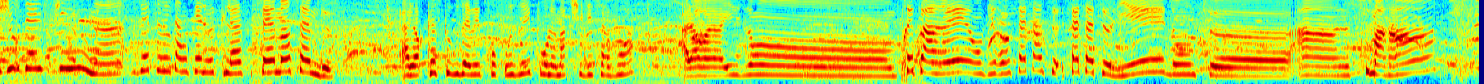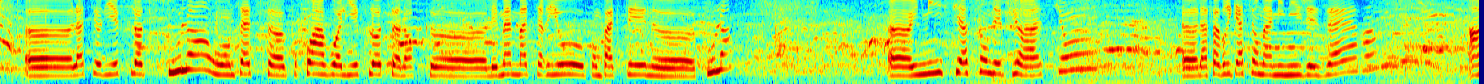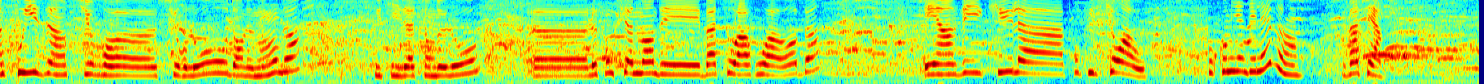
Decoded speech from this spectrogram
Bonjour Delphine, vous êtes dans quelle classe CM1, CM2. Alors qu'est-ce que vous avez proposé pour le marché des savoirs Alors euh, ils ont préparé environ 7, ateliers, dont euh, un sous-marin, euh, l'atelier flotte cool, où on teste pourquoi un voilier flotte alors que les mêmes matériaux compactés ne coulent. une initiation d'épuration, la fabrication d'un mini geyser, un quiz sur, sur l'eau dans le monde, l'utilisation de l'eau, euh, le fonctionnement des bateaux à roues à aube et un véhicule à propulsion à eau. Pour combien d'élèves? 21.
